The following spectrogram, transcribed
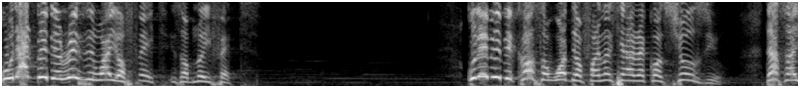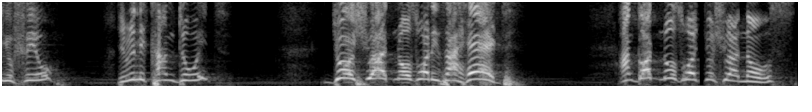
Could that be the reason why your faith is of no effect? Could it be because of what your financial record shows you? That's why you feel you really can't do it? Joshua knows what is ahead. And God knows what Joshua knows.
